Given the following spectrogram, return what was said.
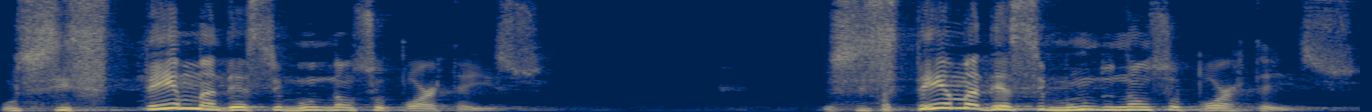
o sistema desse mundo não suporta isso. O sistema desse mundo não suporta isso.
